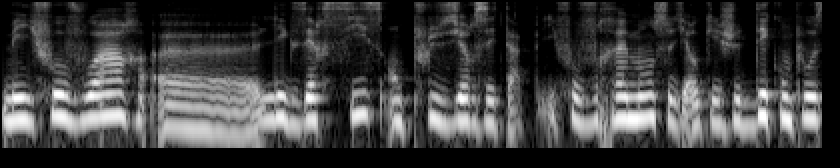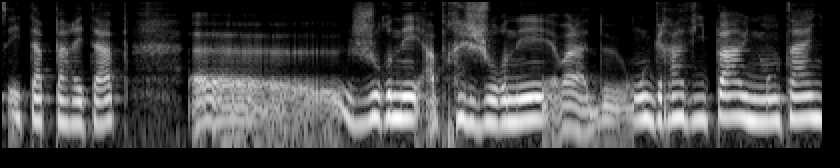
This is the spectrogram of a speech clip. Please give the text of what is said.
mais il faut voir euh, l'exercice en plusieurs étapes. Il faut vraiment se dire, ok, je décompose étape par étape, euh, journée après journée. Voilà, de, on gravit pas une montagne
